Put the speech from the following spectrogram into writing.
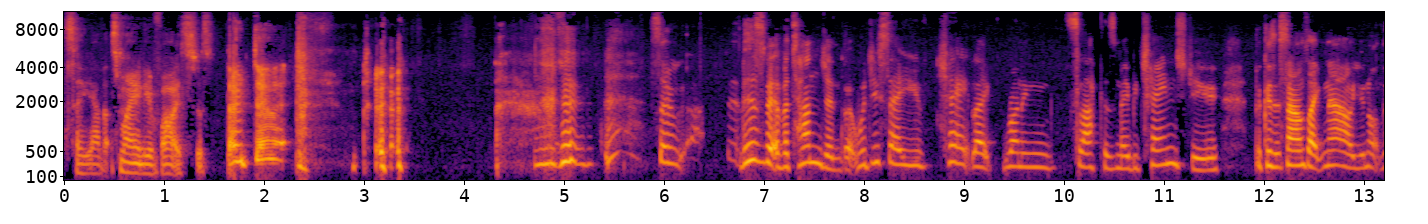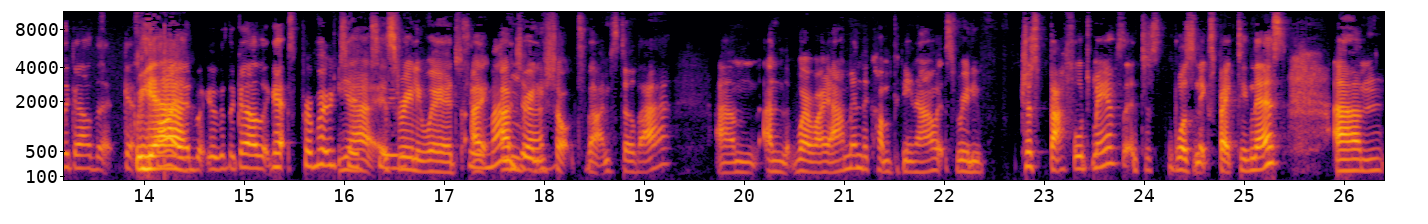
so yeah, that's my only advice. Just don't do it. so this is a bit of a tangent, but would you say you've changed, like running Slap has maybe changed you? Because it sounds like now you're not the girl that gets Yeah. fired, but you're the girl that gets promoted. yeah, to- it's really weird. I, I'm really shocked that I'm still there. Um, and where I am in the company now, it's really just baffled me. I just wasn't expecting this. Um,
